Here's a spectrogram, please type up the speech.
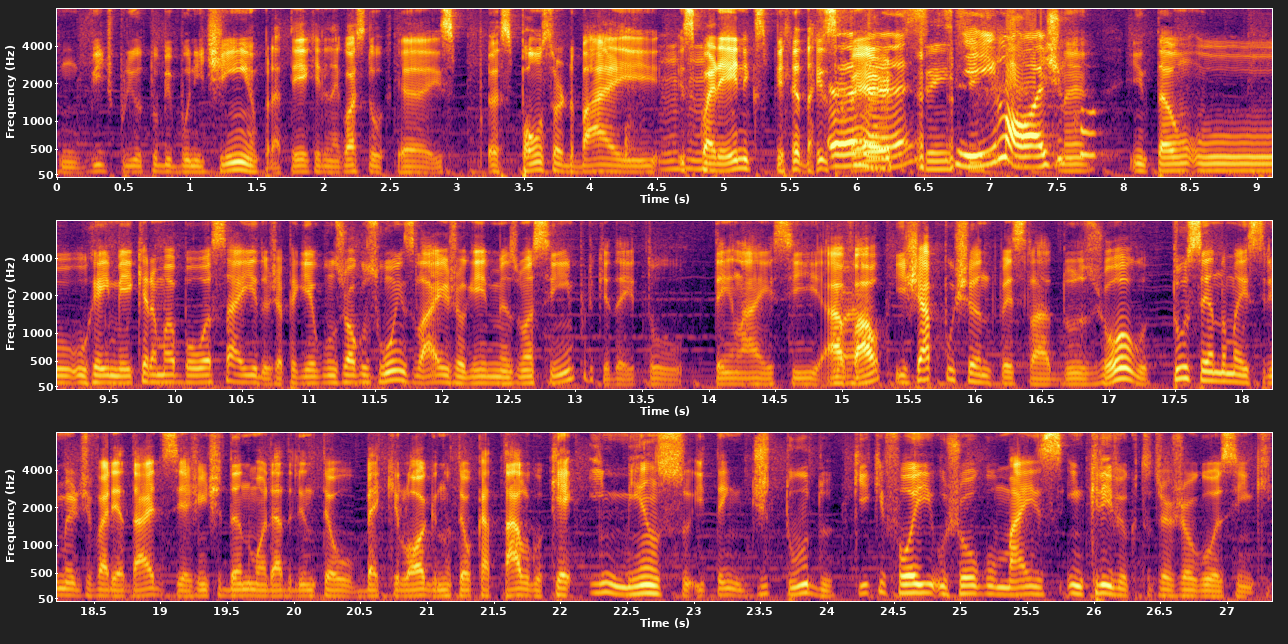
um vídeo pro YouTube bonitinho para ter aquele negócio do uh, sponsored by uhum. Square Enix, ele é da Square. Uhum. Sim, sim, sim. lógico. Né? Então o, o Rainmaker é uma boa saída. Eu já peguei alguns jogos ruins lá e joguei mesmo assim, porque daí tu tem lá esse aval. É. E já puxando pra esse lado do jogo, tu sendo uma streamer de variedades e a gente dando uma olhada ali no teu backlog, no teu catálogo, que é imenso e tem de tudo, o que, que foi o jogo mais incrível que tu já jogou, assim? Que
